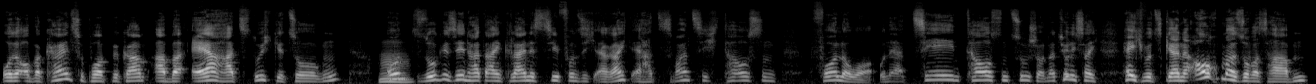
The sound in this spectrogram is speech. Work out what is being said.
oder ob er keinen Support bekam, aber er hat's durchgezogen und so gesehen hat er ein kleines Ziel von sich erreicht. Er hat 20.000 Follower und er hat 10.000 Zuschauer. Natürlich sage ich, hey, ich würde es gerne auch mal sowas haben,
